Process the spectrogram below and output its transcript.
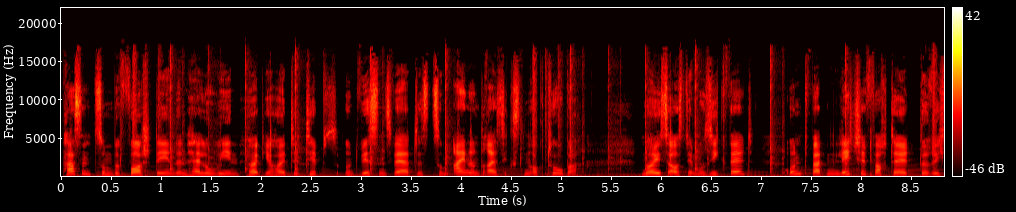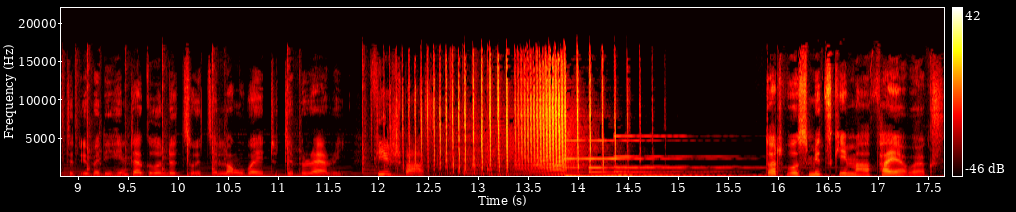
Passend zum bevorstehenden Halloween hört ihr heute Tipps und Wissenswertes zum 31. Oktober, Neues aus der Musikwelt und Lädchen vertellt berichtet über die Hintergründe zu It's a Long Way to Tipperary. Viel Spaß! Dort wo Smitsky mal Fireworks.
